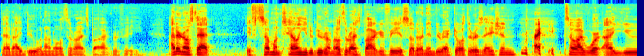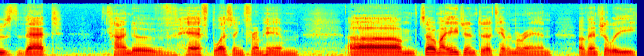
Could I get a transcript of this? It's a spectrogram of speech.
that I do an unauthorized biography. I don't know if that if someone telling you to do an unauthorized biography is sort of an indirect authorization. Right. So I work. I used that kind of half blessing from him. Um, so my agent uh, Kevin Moran eventually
